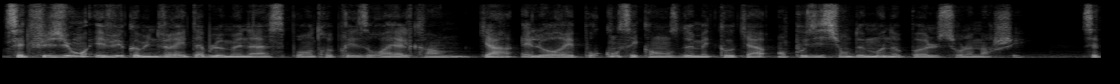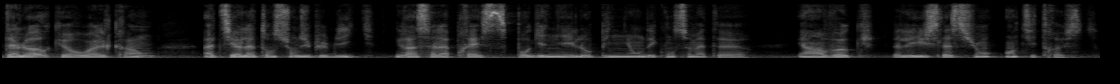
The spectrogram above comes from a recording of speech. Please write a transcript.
Cette fusion est vue comme une véritable menace pour l'entreprise Royal Crown, car elle aurait pour conséquence de mettre Coca en position de monopole sur le marché. C'est alors que Royal Crown attire l'attention du public grâce à la presse pour gagner l'opinion des consommateurs et invoque la législation antitrust.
